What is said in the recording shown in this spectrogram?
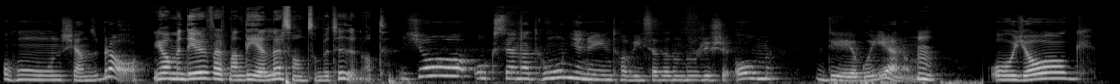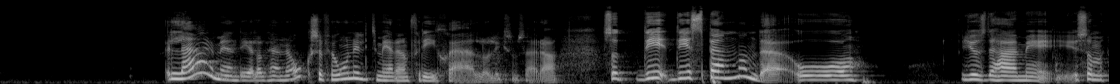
och hon känns bra. Ja, men det är ju för att man delar sånt som betyder något. Ja, och sen att hon genuint har visat att hon bryr sig om det jag går igenom. Och jag lär mig en del av henne också, för hon är lite mer en fri själ och liksom så här. Så det, det är spännande och just det här med som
